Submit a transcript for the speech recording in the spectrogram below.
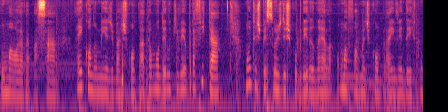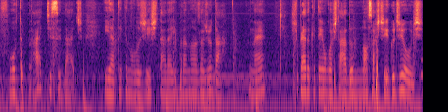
uma hora vai passar, a economia de baixo contato é um modelo que veio para ficar. Muitas pessoas descobriram nela uma forma de comprar e vender conforto e praticidade. E a tecnologia estará aí para nos ajudar, né? Espero que tenham gostado do nosso artigo de hoje.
